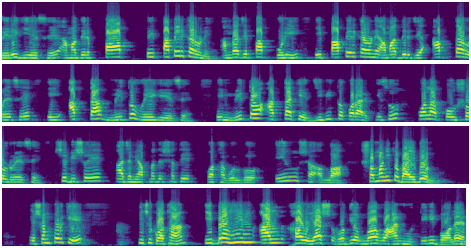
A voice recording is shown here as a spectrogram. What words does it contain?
বেড়ে গিয়েছে আমাদের পাপ পাপের কারণে। আমরা যে পাপ করি, এই পাপের কারণে আমাদের যে আত্মা রয়েছে, এই আত্মা মৃত হয়ে গিয়েছে। এই মৃত আত্মাকে জীবিত করার কিছু কলা কৌশল রয়েছে। সে বিষয়ে আজ আমি আপনাদের সাথে কথা বলব ইনশা আল্লাহ সম্মানিত ভাই বোন এ সম্পর্কে কিছু কথা। ইব্রাহিম আল খাওয়াস রদিয়াল্লাহু আনহু, তিনি বলেন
